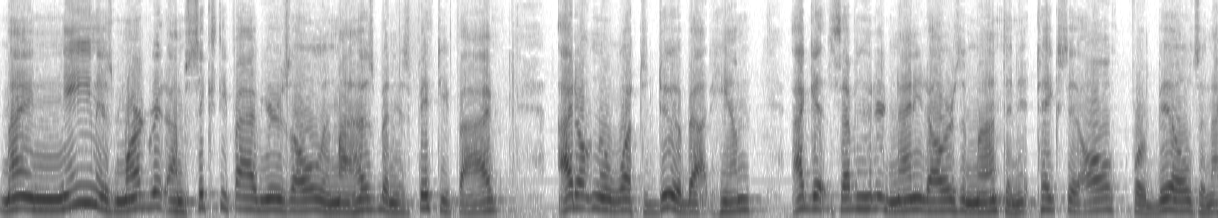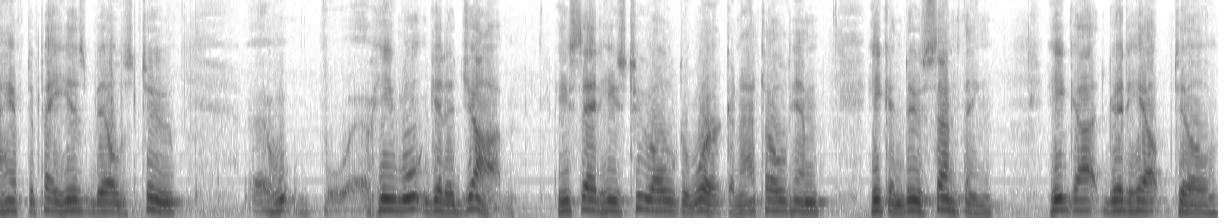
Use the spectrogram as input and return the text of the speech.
My name is Margaret. I'm 65 years old and my husband is 55. I don't know what to do about him. I get $790 a month and it takes it all for bills and I have to pay his bills too. Uh, he won't get a job. He said he's too old to work, and I told him he can do something. He got good help till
